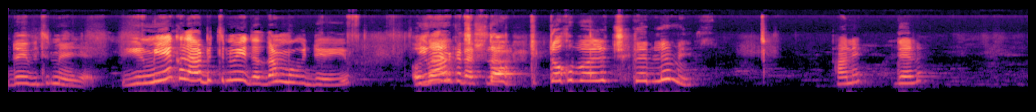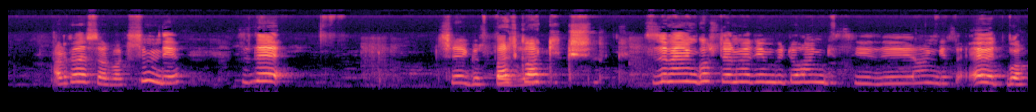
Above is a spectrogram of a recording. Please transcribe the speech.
Videoyu bitirmeyeceğiz. 20'ye kadar bitirmeyeceğiz lan bu videoyu. O Değil zaman arkadaşlar? TikTok, TikTok'u böyle çıkabilir miyiz? Hani dene. Arkadaşlar bak şimdi size şey göstereceğim. Başka kişilik. Size benim göstermediğim video hangisiydi? Hangisi? Evet bu.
